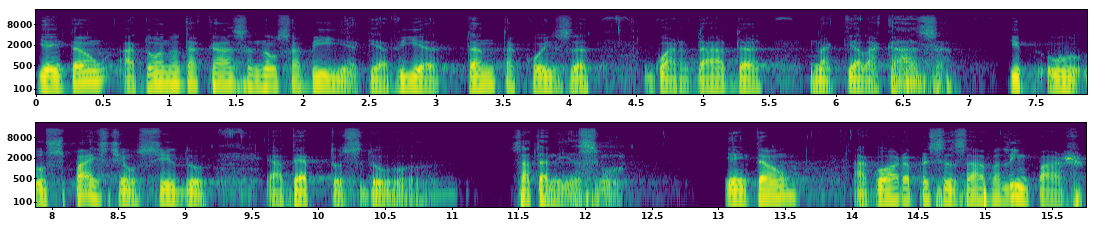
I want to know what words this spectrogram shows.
E então a dona da casa não sabia que havia tanta coisa guardada naquela casa. Que os pais tinham sido adeptos do satanismo. E então agora precisava limpar.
